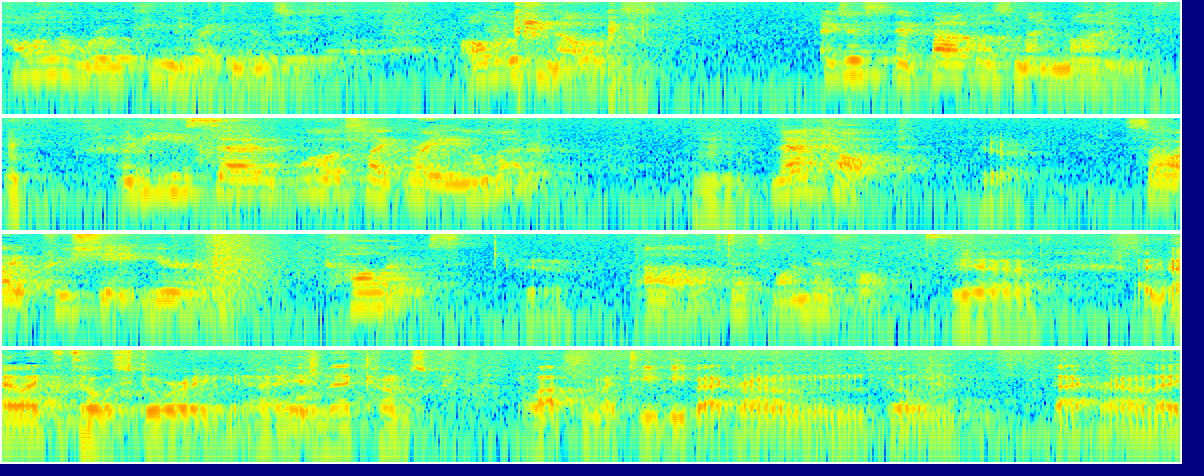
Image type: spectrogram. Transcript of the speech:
how in the world can you write music? All those notes, I just, it boggles my mind. And he said, well, it's like writing a letter. That helped. Yeah. So I appreciate your colors. Yeah. Uh, that's wonderful. Yeah, I, I like to tell a story, uh, and that comes a lot from my TV background and film background. I,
